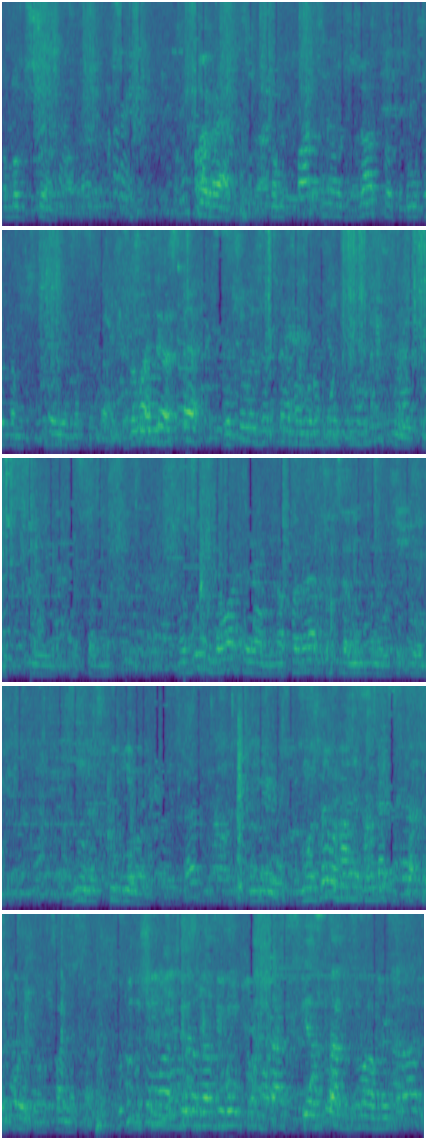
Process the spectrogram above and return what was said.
обобщено. Коректно, компактно, зжато, тому що там все є запитання. Якщо ви дасте, якщо ви дасте нам робочу групу, якусь ми будемо давати вам наперед, щоб це не було таким ну, несподіванкою. Так? І можливо нам не прийдеться от саме так. Тому що якби у нас був контакт, контакт з вами зразу,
